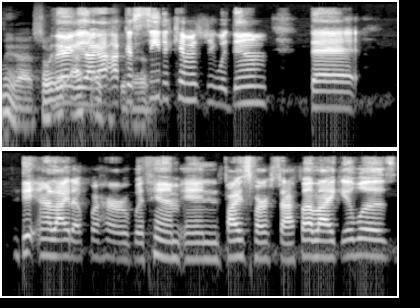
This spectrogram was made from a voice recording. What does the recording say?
Yeah, so very it, I, like I, I could see the chemistry with them that didn't light up for her with him, and vice versa. I felt like it was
